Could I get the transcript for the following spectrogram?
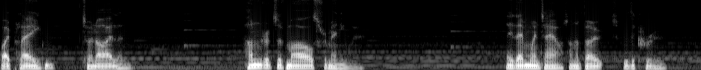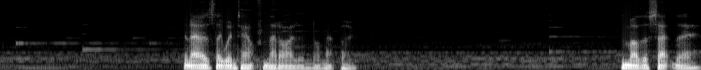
by plane to an island hundreds of miles from anywhere. They then went out on a boat with a crew. And as they went out from that island on that boat, the mother sat there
